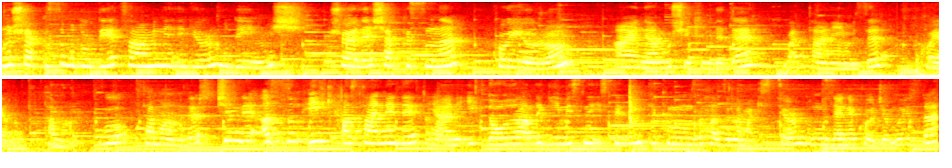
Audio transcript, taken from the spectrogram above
Bunun şapkası budur diye tahmin ediyorum. Bu değilmiş. Şöyle şapkasını koyuyorum. Aynen bu şekilde de battaniyemizi koyalım. Tamam. Bu tamamdır. Şimdi asıl ilk hastanede yani ilk doğduğunda giymesini istediğim takımımızı hazırlamak istiyorum. Bunun üzerine koyacağım o yüzden.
